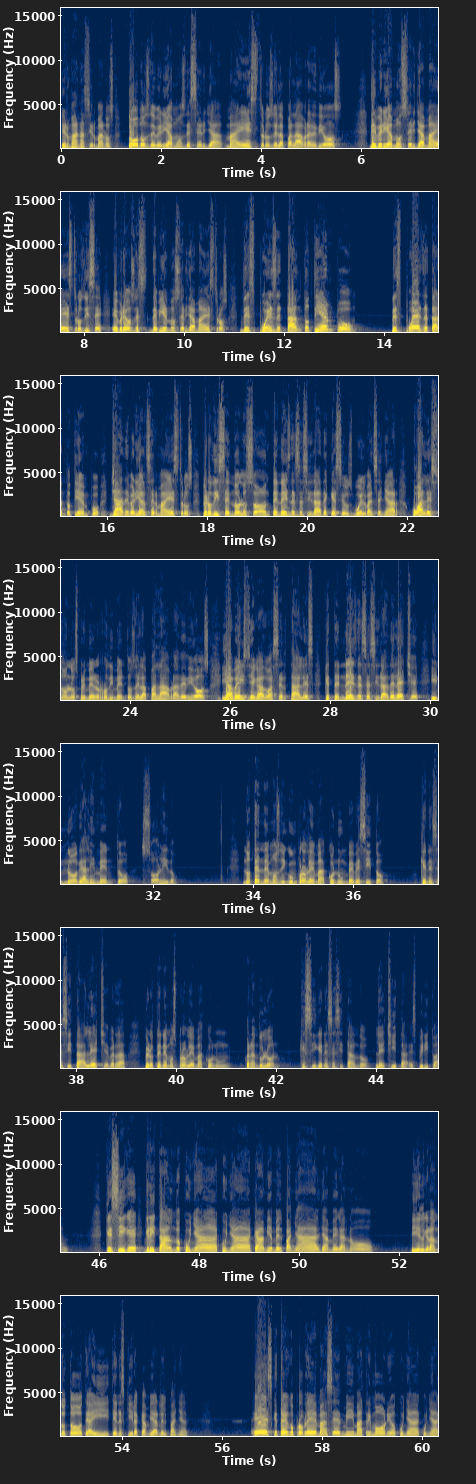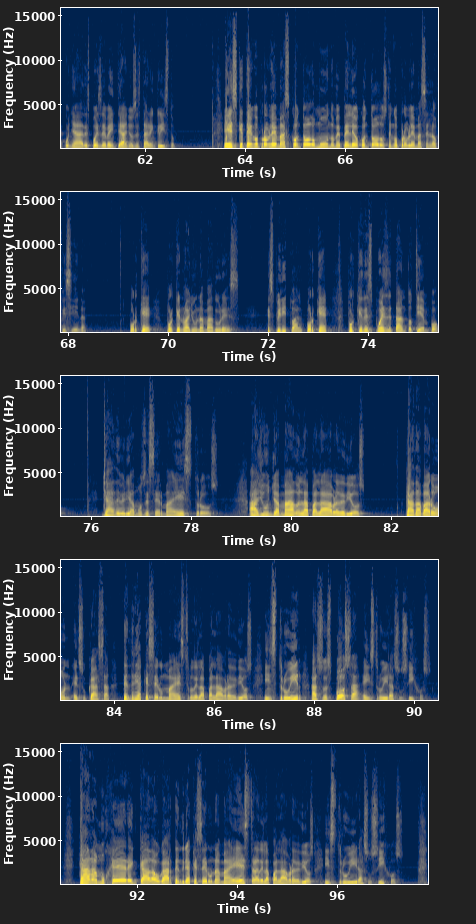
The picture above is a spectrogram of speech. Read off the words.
Hermanas y hermanos, todos deberíamos de ser ya maestros de la palabra de Dios. Deberíamos ser ya maestros, dice Hebreos, debiendo ser ya maestros después de tanto tiempo. Después de tanto tiempo, ya deberían ser maestros, pero dice, no lo son, tenéis necesidad de que se os vuelva a enseñar cuáles son los primeros rudimentos de la palabra de Dios. Y habéis llegado a ser tales que tenéis necesidad de leche y no de alimento sólido. No tenemos ningún problema con un bebecito que necesita leche, ¿verdad? Pero tenemos problema con un grandulón que sigue necesitando lechita espiritual. que sigue gritando, cuñá, cuñá, cámbiame el pañal, ya me ganó. Y el grandotote ahí, tienes que ir a cambiarle el pañal. Es que tengo problemas en mi matrimonio, cuñá, cuñá, cuñá, después de 20 años de estar en Cristo. Es que tengo problemas con todo mundo, me peleo con todos, tengo problemas en la oficina. ¿Por qué? Porque no hay una madurez espiritual. ¿Por qué? Porque después de tanto tiempo ya deberíamos de ser maestros. Hay un llamado en la palabra de Dios. Cada varón en su casa tendría que ser un maestro de la palabra de Dios, instruir a su esposa e instruir a sus hijos. Cada mujer en cada hogar tendría que ser una maestra de la palabra de Dios, instruir a sus hijos.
